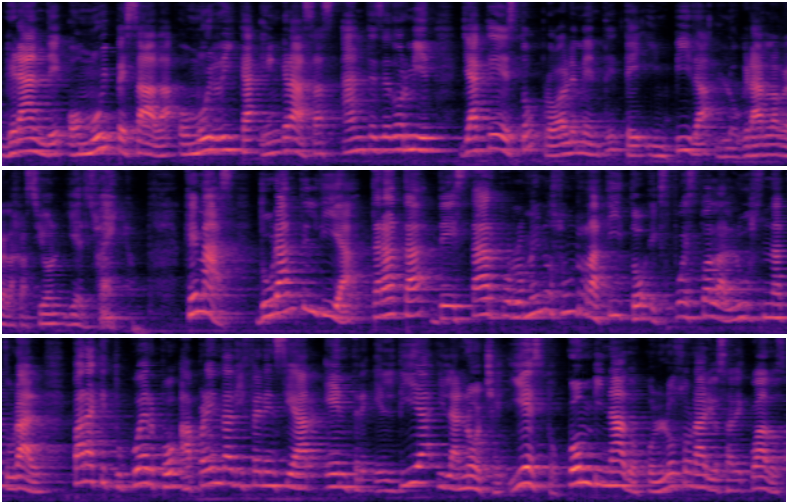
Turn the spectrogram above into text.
grande o muy pesada o muy rica en grasas antes de dormir, ya que esto probablemente te impida lograr la relajación y el sueño. ¿Qué más? Durante el día trata de estar por lo menos un ratito expuesto a la luz natural para que tu cuerpo aprenda a diferenciar entre el día y la noche. Y esto combinado con los horarios adecuados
